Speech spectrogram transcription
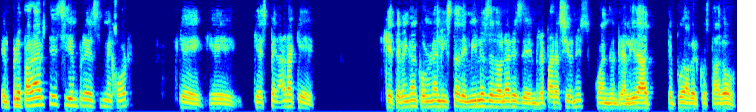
el prepararte siempre es mejor que, que, esperar a que, que te vengan con una lista de miles de dólares de, en reparaciones cuando en realidad te puede haber costado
